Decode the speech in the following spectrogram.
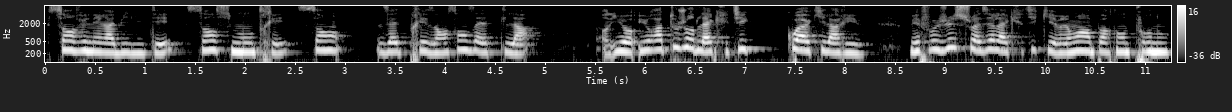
sans vulnérabilité, sans se montrer, sans être présent, sans être là. Il y aura toujours de la critique, quoi qu'il arrive. Mais il faut juste choisir la critique qui est vraiment importante pour nous.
